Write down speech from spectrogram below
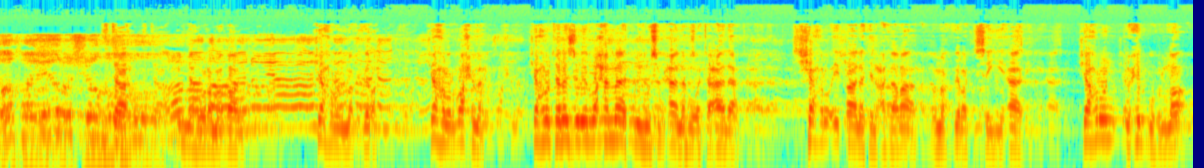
وخير الشهور. إنه رمضان. شهر المغفرة شهر الرحمة شهر تنزل الرحمات منه سبحانه وتعالى شهر إقالة العثرات ومغفرة السيئات شهر يحبه الله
